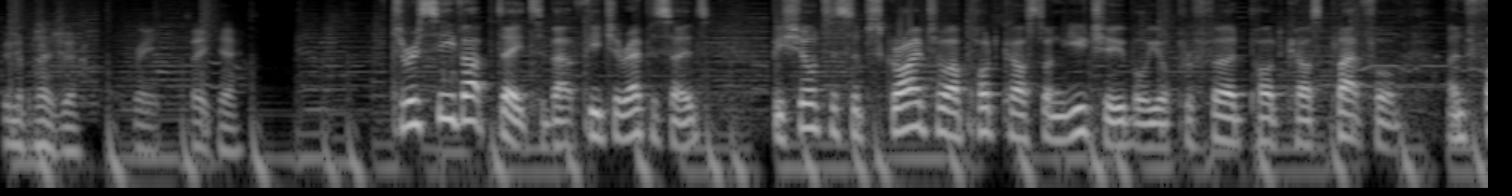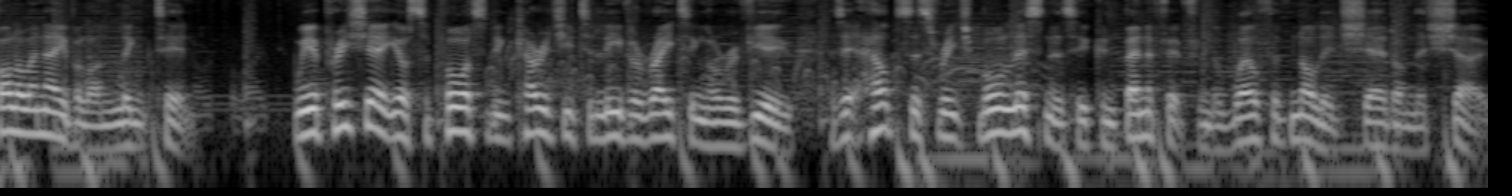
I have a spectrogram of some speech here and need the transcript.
Been a pleasure. Great. Take care. To receive updates about future episodes, be sure to subscribe to our podcast on YouTube or your preferred podcast platform and follow N-able on LinkedIn. We appreciate your support and encourage you to leave a rating or review as it helps us reach more listeners who can benefit from the wealth of knowledge shared on this show.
